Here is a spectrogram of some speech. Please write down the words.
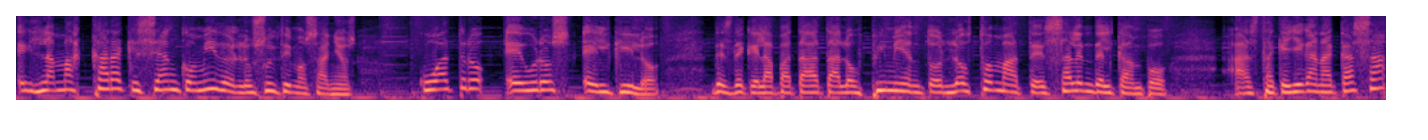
es la más cara que se han comido en los últimos años. 4 euros el kilo. Desde que la patata, los pimientos, los tomates salen del campo hasta que llegan a casa,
